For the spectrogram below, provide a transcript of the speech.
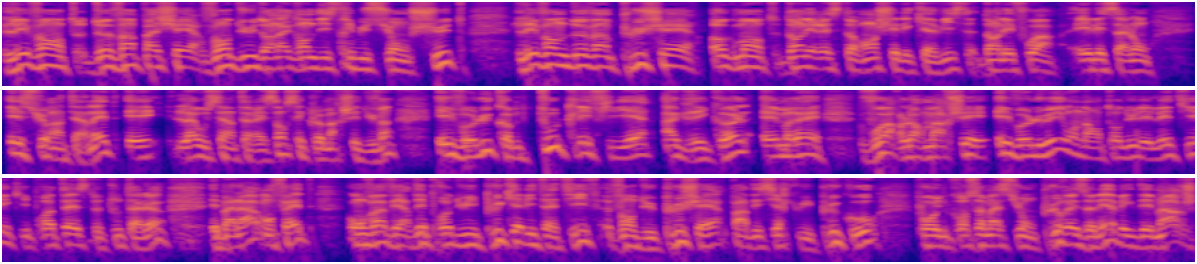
Les ventes de vins pas chers vendus dans la grande distribution chutent. Les ventes de vins plus chers augmentent dans les restaurants, chez les cavistes, dans les foires et les salons et sur Internet. Et là où c'est intéressant, c'est que le marché du vin évolue comme toutes les filières agricoles aimeraient voir leur marché évoluer. On a entendu les laitiers qui protestent tout à l'heure. Et ben là, en fait, on va vers des produits plus qualitatifs, vendus plus chers par des circuits plus courts pour une consommation plus raisonnée avec des marges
